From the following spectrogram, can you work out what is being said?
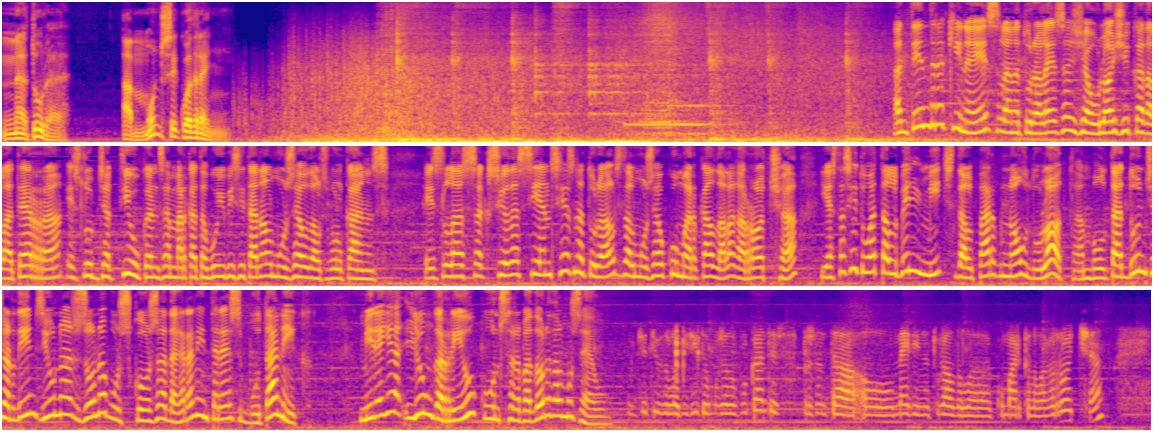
Natura, amb Montse Quadreny. Entendre quina és la naturalesa geològica de la Terra és l'objectiu que ens hem marcat avui visitant el Museu dels Volcans. És la secció de Ciències Naturals del Museu Comarcal de la Garrotxa i està situat al vell mig del Parc Nou d'Olot, envoltat d'uns jardins i una zona boscosa de gran interès botànic. Mireia Llungarriu, conservadora del museu. L'objectiu de la visita al Museu dels Volcans és presentar el medi natural de la comarca de la Garrotxa,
